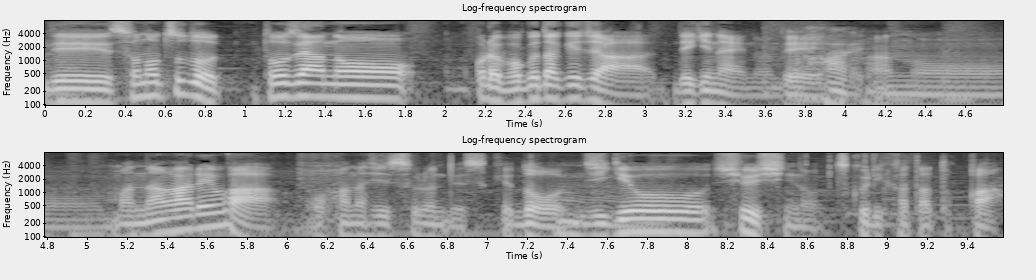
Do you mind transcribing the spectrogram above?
でその都度当然あのこれ僕だけじゃできないので、はい。あのまあ、流れはお話しするんですけど、うん。事業収支の作り方とか、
